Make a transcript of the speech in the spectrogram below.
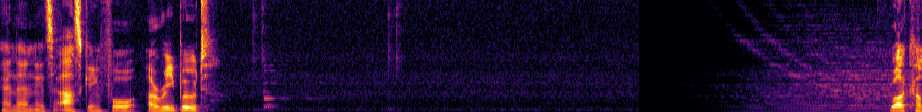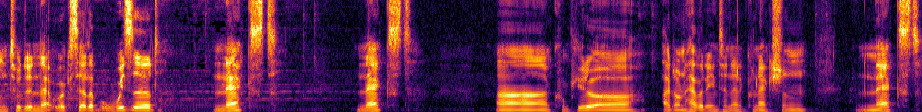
and then it's asking for a reboot. Welcome to the network setup wizard. Next, next, uh, computer, I don't have an internet connection. Next,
